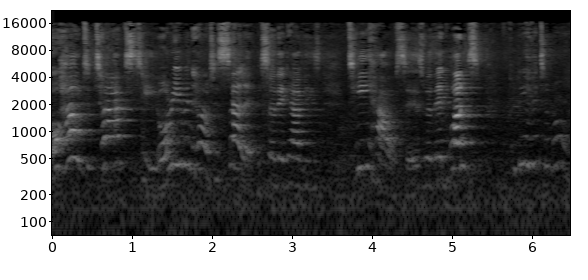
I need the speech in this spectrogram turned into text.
or how to tax tea, or even how to sell it. And so they'd have these tea houses where they'd once, believe it or not,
